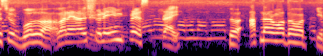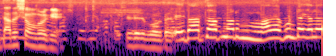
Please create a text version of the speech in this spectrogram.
কিছু বলল মানে আমি শুনে ইমপ্রেস প্রায়। তো আপনার মতামত কি তাদের সম্পর্কে? এটা তো আপনার মানে বলতে গেলে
